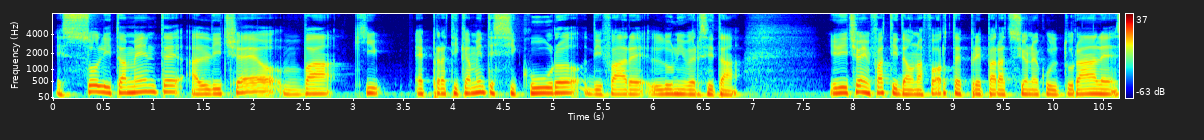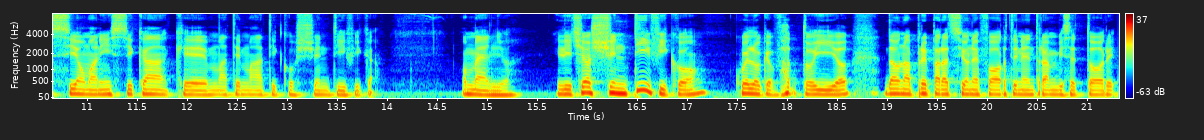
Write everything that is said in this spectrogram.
e solitamente al liceo va chi è praticamente sicuro di fare l'università il liceo infatti dà una forte preparazione culturale sia umanistica che matematico-scientifica. O meglio, il liceo scientifico, quello che ho fatto io, dà una preparazione forte in entrambi i settori.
